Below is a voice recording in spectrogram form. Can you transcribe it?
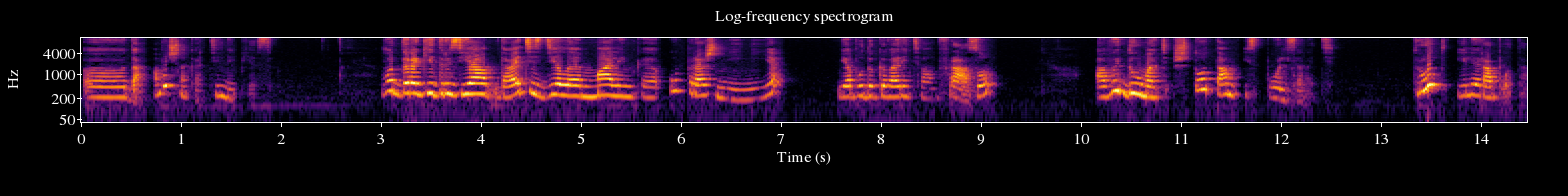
э, да, обычно картины и пьесы. Вот, дорогие друзья, давайте сделаем маленькое упражнение. Я буду говорить вам фразу, а вы думать, что там использовать. Труд или работа.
